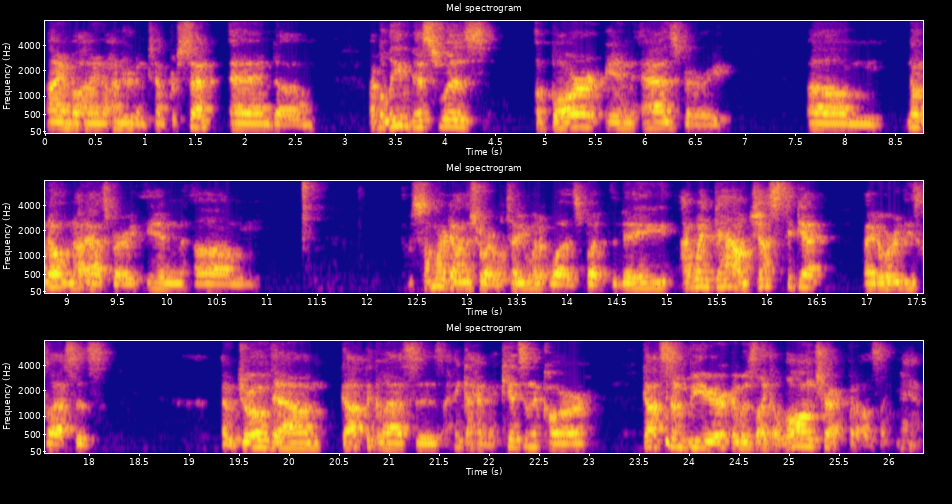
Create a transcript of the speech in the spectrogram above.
I am behind 110%. And um, I believe this was a bar in Asbury. Um, no, no, not Asbury. In um, somewhere down the shore. I will tell you what it was, but they I went down just to get. I had ordered these glasses. I drove down, got the glasses. I think I had my kids in the car, got some beer. It was like a long trek, but I was like, man,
